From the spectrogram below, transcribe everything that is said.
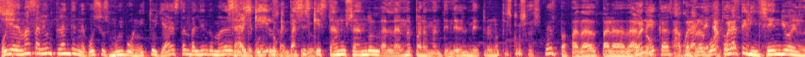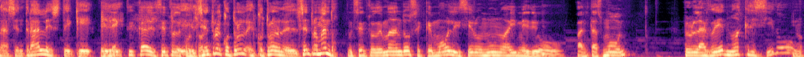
Oye, además había un plan de negocios muy bonito, ya están valiendo madre. los ¿Sabes qué? Lo que pasa es que están usando la lana para mantener el metro en otras cosas. Es pa- para, dar- para dar bueno, becas, para acuérdate, comprar votos. acuérdate el incendio en la central, este, que Eléctrica, el centro de el control. centro de control, el control, el centro de mando. El centro de mando se quemó, le hicieron uno ahí medio fantasmón, pero la red no ha crecido. No.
